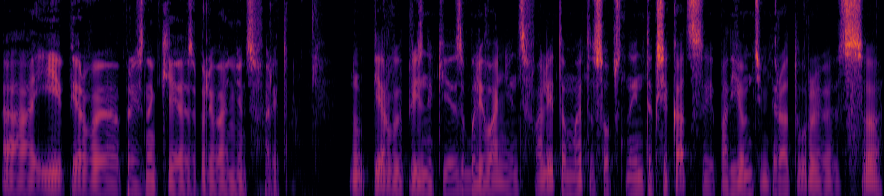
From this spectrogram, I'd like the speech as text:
А, и первые признаки заболевания энцефалитом? Ну, первые признаки заболевания энцефалитом – это, собственно, интоксикация и подъем температуры с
